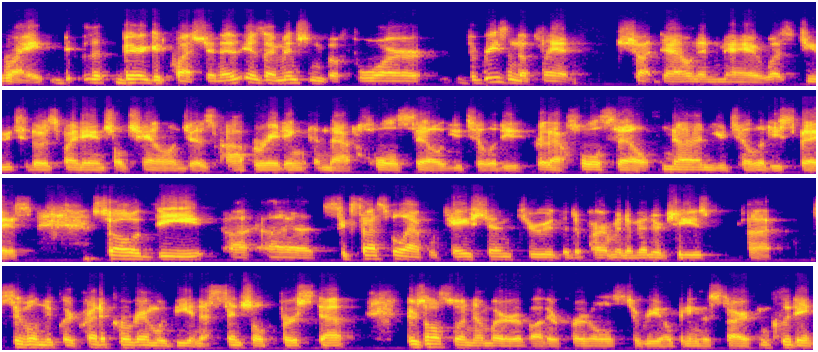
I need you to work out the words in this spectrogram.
Right. Very good question. As I mentioned before, the reason the plant shut down in May was due to those financial challenges operating in that wholesale utility or that wholesale non-utility space. So the uh, uh, successful application through the Department of Energy's uh, civil nuclear credit program would be an essential first step. There's also a number of other hurdles to reopening the start, including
